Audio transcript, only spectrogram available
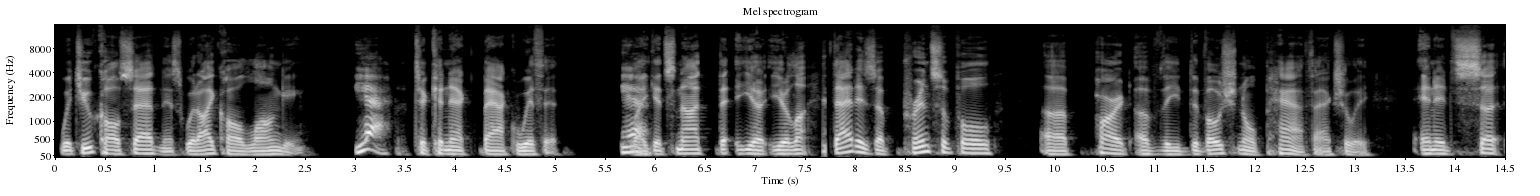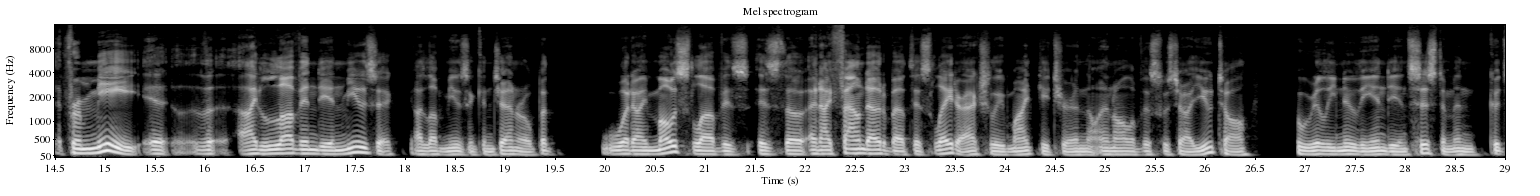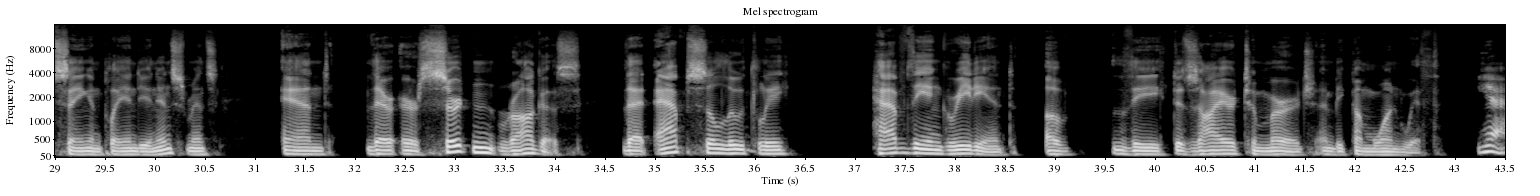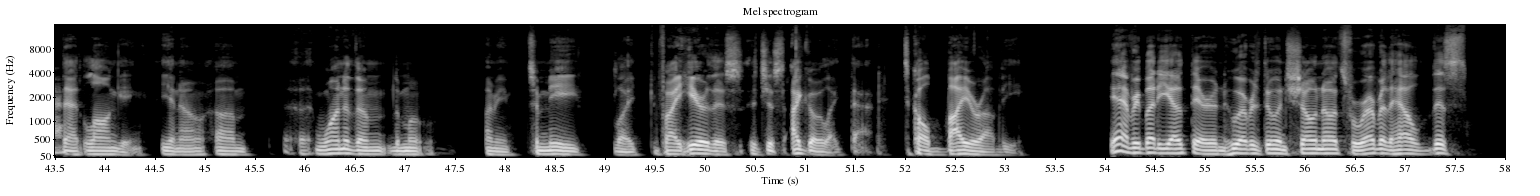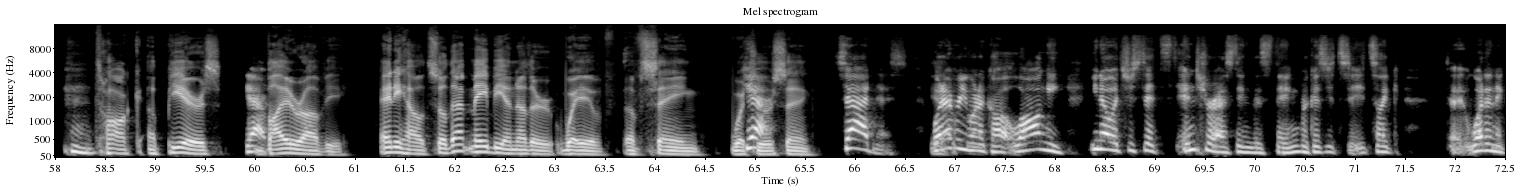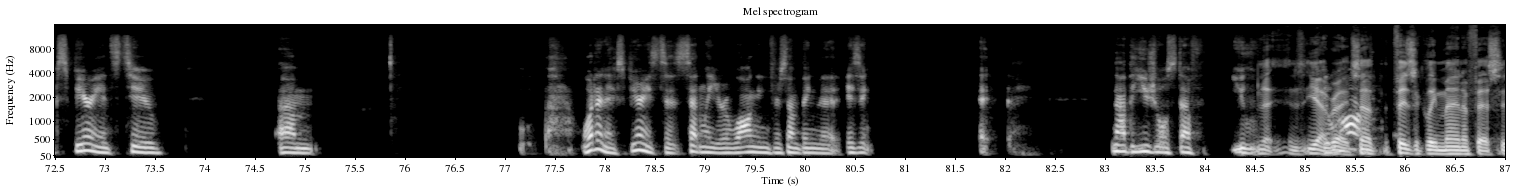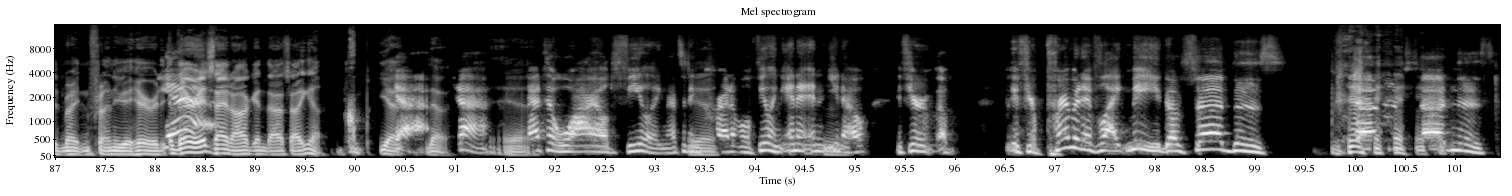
what you call sadness, what I call longing, Yeah. to connect back with it. Yeah. Like it's not that you're, you're that is a principal uh, part of the devotional path, actually. And it's uh, for me. It, the, I love Indian music. I love music in general, but what I most love is is the. And I found out about this later. Actually, my teacher and and all of this was Jai who really knew the Indian system and could sing and play Indian instruments. And there are certain ragas that absolutely have the ingredient of the desire to merge and become one with yeah. that longing you know um, uh, one of them the mo- i mean to me like if i hear this it just i go like that it's called Bhairavi. yeah everybody out there and whoever's doing show notes for wherever the hell this talk appears yeah. Bhairavi. Anyhow, so that may be another way of of saying what Yeah. you're saying. Sadness. Yeah. Whatever you want to call it, longing. You know, it's just it's interesting this thing because it's it's like uh, what an experience to um what an experience to suddenly you're longing for something that isn't uh, not the usual stuff you Yeah, You right. It's not physically manifested right in front of you here. Yeah. There is that Haagen Dazs. Yeah, yeah, Yeah. no, yeah yeah. that's a wild feeling that's an Yeah. incredible feeling and and you Mm. know if you're a, if you're primitive like me you go sadness sadness, sadness.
